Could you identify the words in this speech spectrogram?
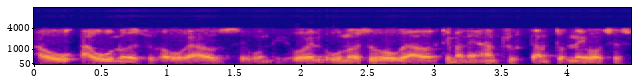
a, uno de sus abogados, según dijo él, uno de sus abogados que manejan sus tantos negocios.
